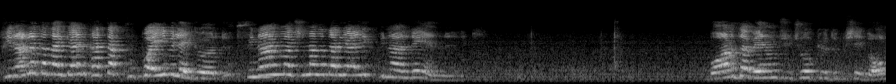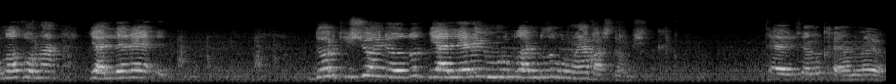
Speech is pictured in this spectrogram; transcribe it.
finale kadar geldik hatta kupayı bile gördük. Final maçına kadar geldik finalde yenildik. Bu arada benim için çok kötü bir şeydi. Ondan sonra yerlere dört kişi oynuyorduk. Yerlere yumruklarımızı vurmaya başlamıştık. Televizyonu kayanlar var.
